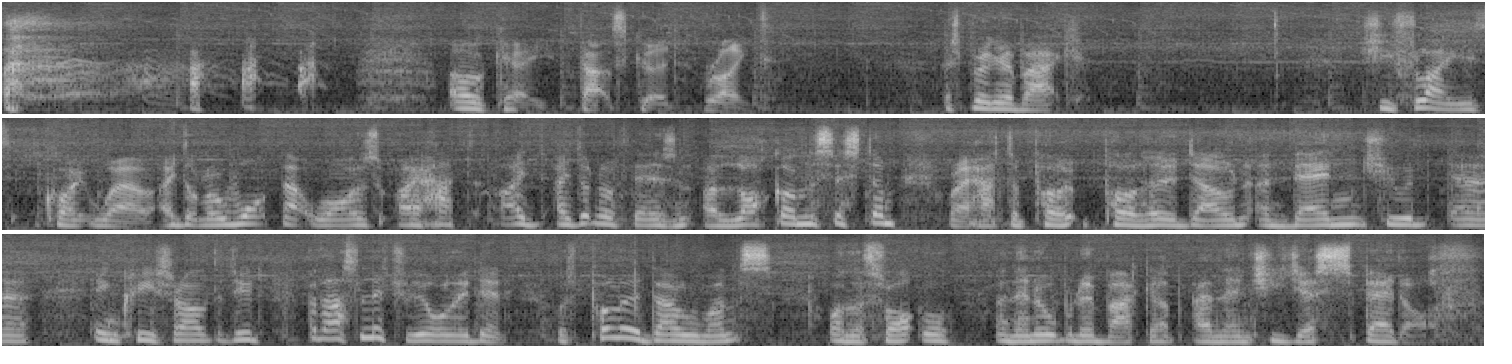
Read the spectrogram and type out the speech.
okay, that's good. Right. Let's bring her back she flies quite well. I don't know what that was. I had to, I, I don't know if there's a lock on the system where I had to pull, pull her down and then she would uh, increase her altitude. But that's literally all I did was pull her down once on the throttle and then open her back up and then she just sped off.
